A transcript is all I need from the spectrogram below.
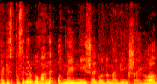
jak jest posegregowane od najmniejszego do największego,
